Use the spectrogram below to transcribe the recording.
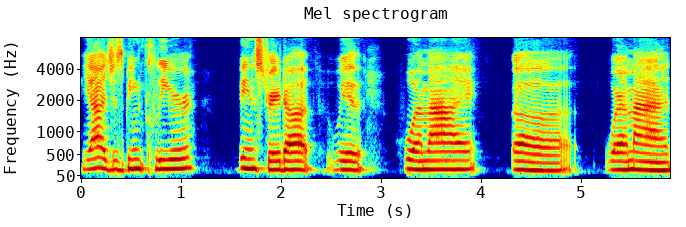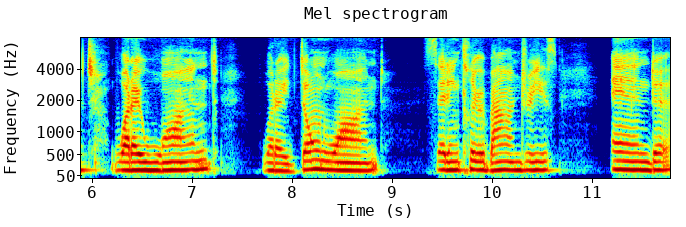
yeah, just being clear, being straight up with who am I, uh, where I'm at, what I want, what I don't want, setting clear boundaries, and uh,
